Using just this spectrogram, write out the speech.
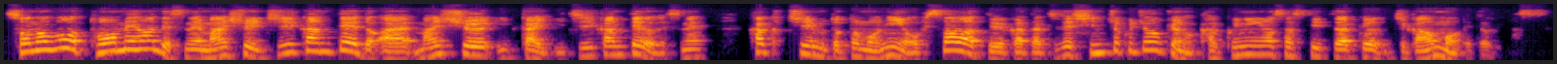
その後、当面はですね、毎週1時間程度、あ毎週1回1時間程度ですね、各チームとともにオフィスアワーという形で進捗状況の確認をさせていただく時間を設けております。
